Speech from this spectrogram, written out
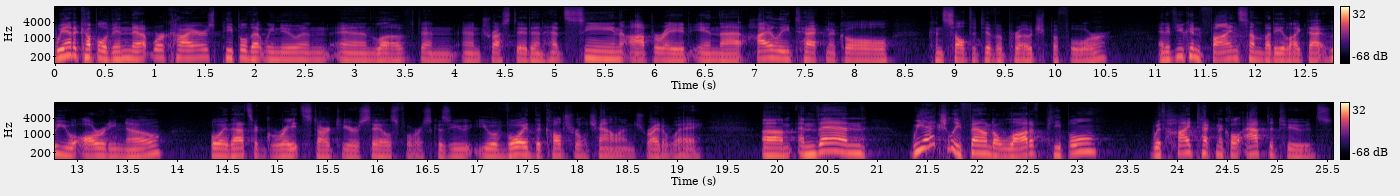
we had a couple of in-network hires, people that we knew and, and loved and, and trusted and had seen operate in that highly technical, consultative approach before. And if you can find somebody like that who you already know, boy, that's a great start to your sales force because you, you avoid the cultural challenge right away. Um, and then we actually found a lot of people with high technical aptitudes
